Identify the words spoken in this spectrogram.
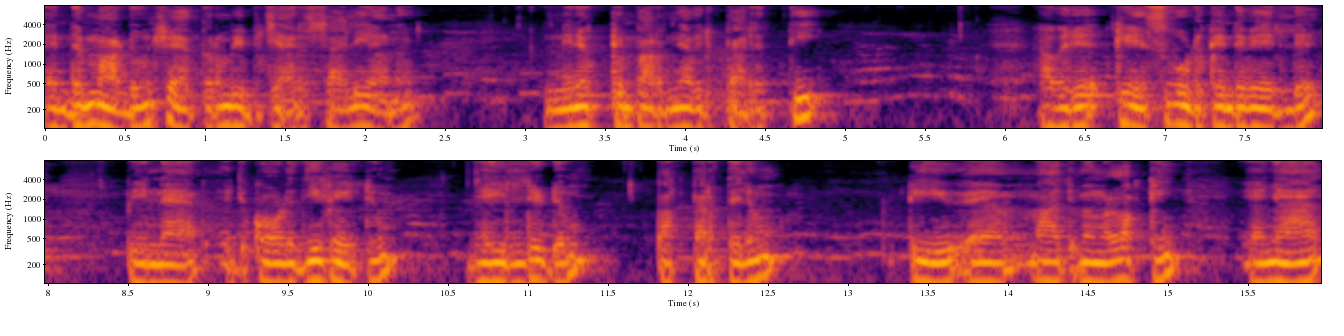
എന്റെ മടും ക്ഷേത്രം വ്യഭിചാരശാലയാണ്. ഇങ്ങനെയൊക്കെ പറഞ്ഞ് അവർ പരത്തി അവർ കേസ് കൊടുക്കേണ്ട പേരിൽ പിന്നെ കോടതി കയറ്റും ജയിലിലിടും പത്രത്തിലും ടി മാധ്യമങ്ങളിലൊക്കെ ഞാൻ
